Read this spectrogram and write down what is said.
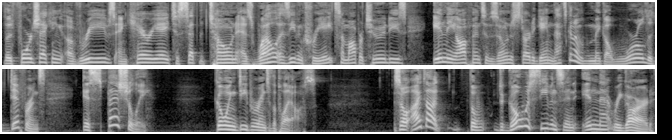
the forechecking of Reaves and Carrier to set the tone, as well as even create some opportunities in the offensive zone to start a game, that's going to make a world of difference, especially going deeper into the playoffs. So I thought the to go with Stephenson in that regard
